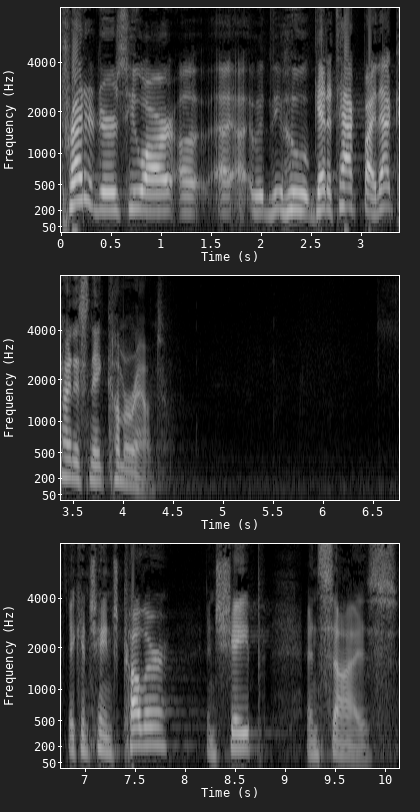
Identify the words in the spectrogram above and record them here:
predators who, are, uh, uh, who get attacked by that kind of snake come around. It can change color and shape and size.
